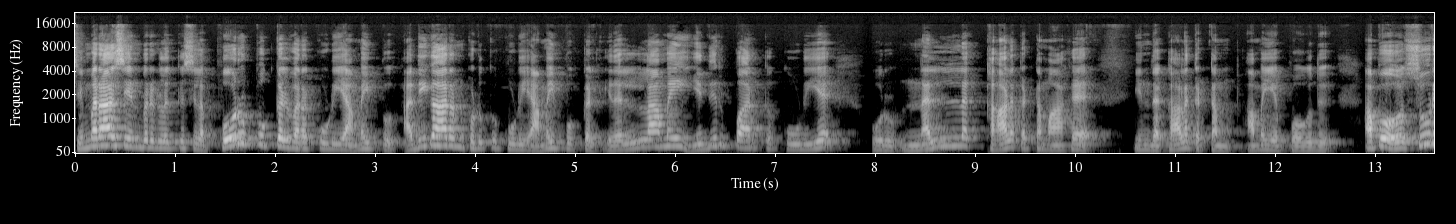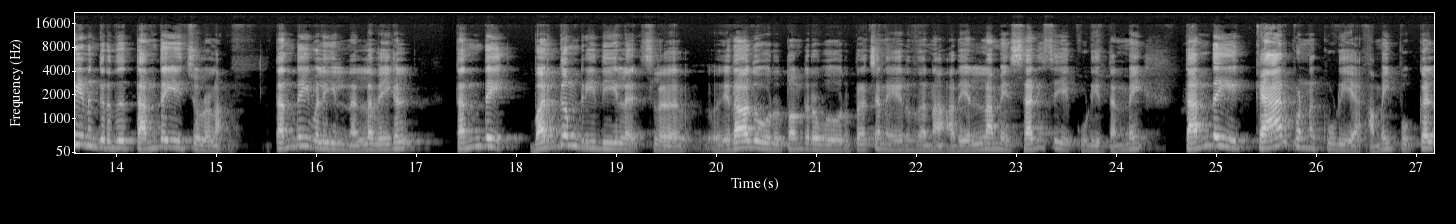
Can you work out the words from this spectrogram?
சிம்மராசி என்பவர்களுக்கு சில பொறுப்புகள் வரக்கூடிய அமைப்பு அதிகாரம் கொடுக்கக்கூடிய அமைப்புகள் இதெல்லாமே எதிர்பார்க்கக்கூடிய ஒரு நல்ல காலகட்டமாக இந்த காலகட்டம் அமையப் போகுது அப்போ சூரியனுங்கிறது தந்தையை சொல்லலாம். தந்தை வழியில் நல்லவைகள் தந்தை வர்க்கம் ரீதியில் சில ஏதாவது ஒரு தொந்தரவு ஒரு பிரச்சனை இருந்ததுன்னா அதை எல்லாமே சரி செய்யக்கூடிய தன்மை தந்தையை கேர் பண்ணக்கூடிய அமைப்புகள்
